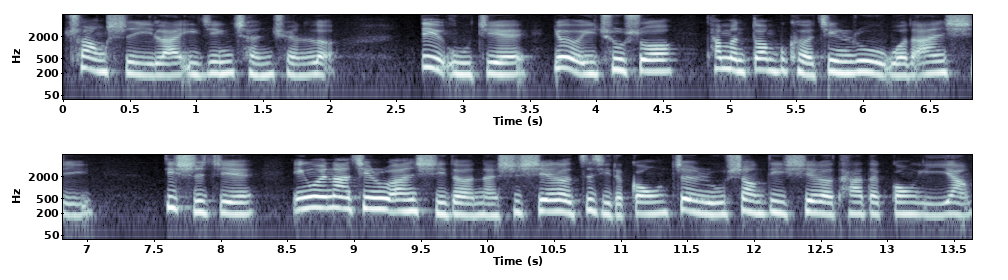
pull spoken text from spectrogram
创始以来已经成全了。”第五节又有一处说。他们断不可进入我的安息。第十节，因为那进入安息的乃是歇了自己的功，正如上帝歇了他的功一样。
